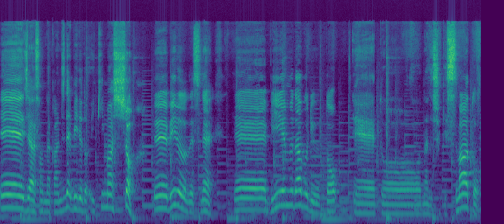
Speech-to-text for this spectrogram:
えー、じゃあそんな感じでビルド行きましょう。えー、ビルドですね、えー、BMW と、えっ、と、何でしたっけ、スマート、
